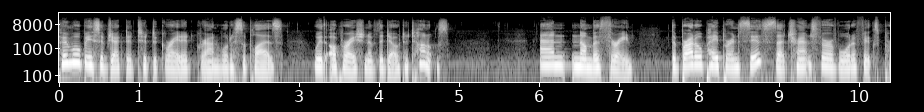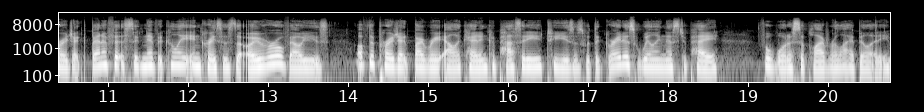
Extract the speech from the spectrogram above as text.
whom will be subjected to degraded groundwater supplies with operation of the Delta tunnels. And number three, the Brattle paper insists that transfer of WaterFix project benefits significantly increases the overall values of the project by reallocating capacity to users with the greatest willingness to pay for water supply reliability.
